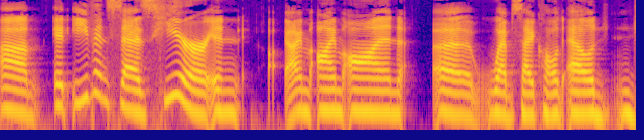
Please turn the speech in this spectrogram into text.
Um, it even says here in I'm I'm on a website called lgbtmap.org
